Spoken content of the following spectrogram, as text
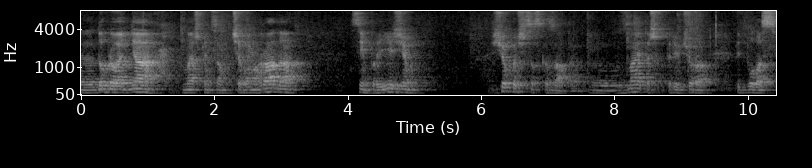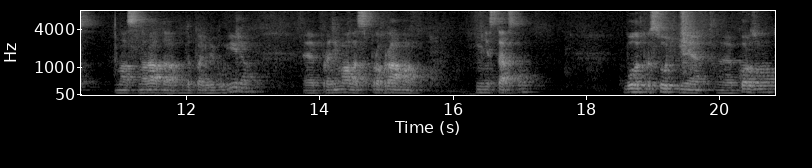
Е, Доброго дня мешканцям Червонограда, всім приїжджим. Що хочеться сказати? Е, Знаєте, шахтарі вчора відбулася у нас нарада ДП «Львіввугілля». Е, Приймалась програма міністерства. Були присутні Корзун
